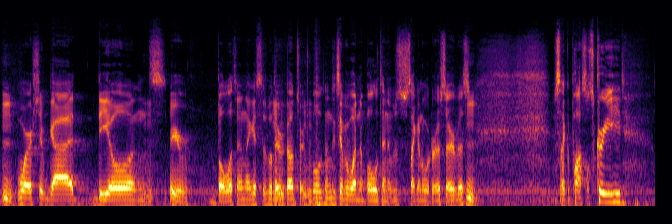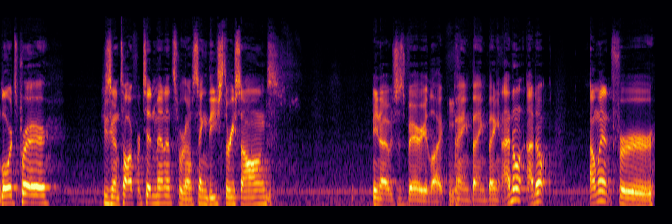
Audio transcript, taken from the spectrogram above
mm. worship God deal and it's your bulletin, I guess is what they were mm-hmm. called, church mm-hmm. bulletins, except it wasn't a bulletin, it was just like an order of service. Mm. It's like Apostles' Creed, Lord's Prayer. He's going to talk for 10 minutes. We're going to sing these three songs mm. you know, it was just very like mm. bang, bang, bang. I don't, I don't, I went for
